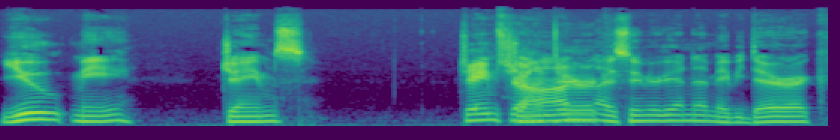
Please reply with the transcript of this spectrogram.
you, me, James, James, John, John. Derek, I assume you're getting it. Maybe Derek.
